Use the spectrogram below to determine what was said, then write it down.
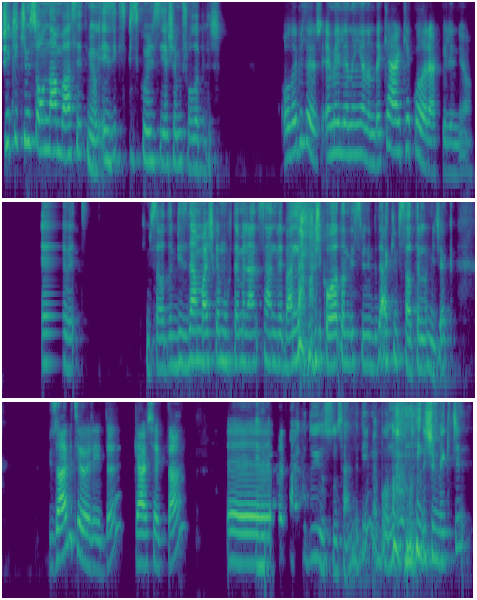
Çünkü kimse ondan bahsetmiyor. Ezik psikolojisi yaşamış olabilir. Olabilir. Emelia'nın yanındaki erkek olarak biliniyor. Evet. Kimse adı bizden başka muhtemelen sen ve benden başka o adamın ismini bir daha kimse hatırlamayacak. Güzel bir teoriydi gerçekten. Ee, saygı duyuyorsun sen de değil mi? Bunu, bunu düşünmek için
